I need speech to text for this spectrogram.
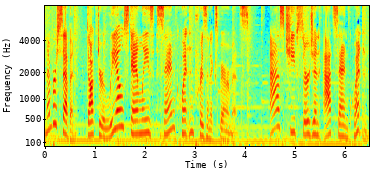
Number 7. Dr. Leo Stanley's San Quentin Prison Experiments. As chief surgeon at San Quentin,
